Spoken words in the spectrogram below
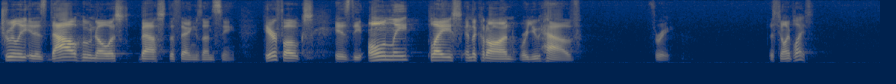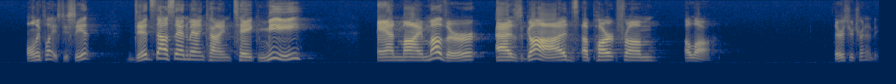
Truly, it is thou who knowest best the things unseen. Here, folks, is the only place in the Quran where you have three. That's the only place. Only place. Do you see it? Didst thou say to mankind, Take me and my mother as gods apart from Allah? There's your Trinity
